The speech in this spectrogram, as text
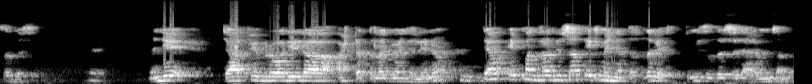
सदस्य. म्हणजे चार फेब्रुवारीला अष्ट्याहत्तरला जॉईन झाले ना त्या एक पंधरा दिवसात एक महिन्यातच लगेच तुम्ही सदस्य झाले म्हणून सांगा.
